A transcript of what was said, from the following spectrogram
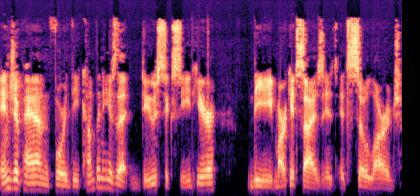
in Japan, for the companies that do succeed here, the market size is it's so large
